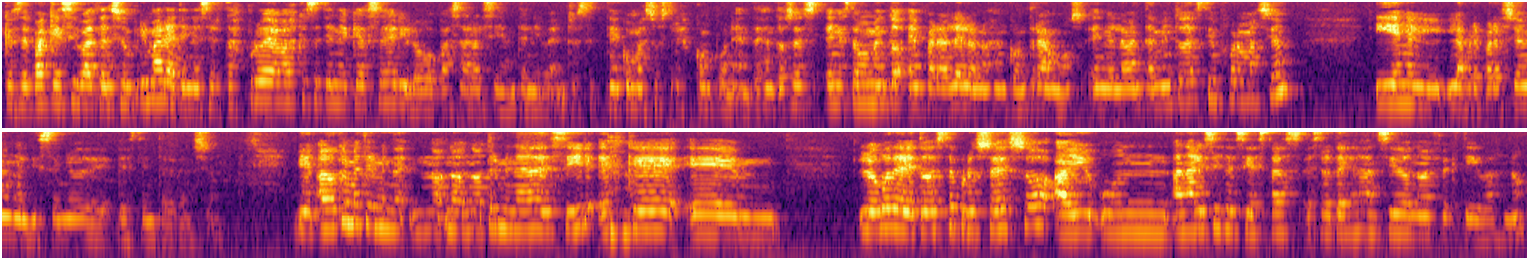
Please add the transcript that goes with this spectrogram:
Que sepa que si va a atención primaria tiene ciertas pruebas que se tiene que hacer y luego pasar al siguiente nivel. Entonces tiene como esos tres componentes. Entonces en este momento en paralelo nos encontramos en el levantamiento de esta información y en la preparación, en el diseño de esta intervención. Bien, algo que me terminé, no, no, no, terminé de decir es que em, luego de todo este proceso hay un análisis de si estas estrategias han sido no efectivas, ¿no?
